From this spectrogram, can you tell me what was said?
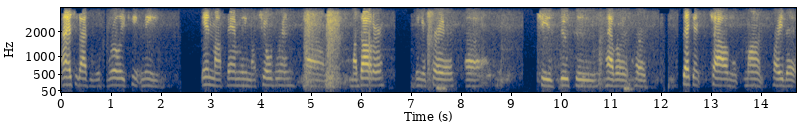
I ask you guys to just really keep me in my family, my children, um, my daughter in your prayers. Uh, she is due to have her, her second child next month. Pray that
